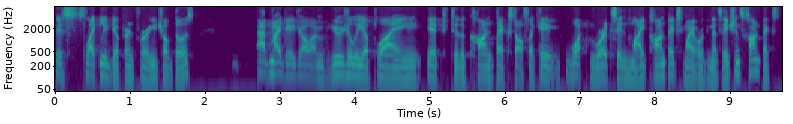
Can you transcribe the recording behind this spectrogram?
is slightly different for each of those. At my day job, I'm usually applying it to the context of like, hey, what works in my context, my organization's context.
